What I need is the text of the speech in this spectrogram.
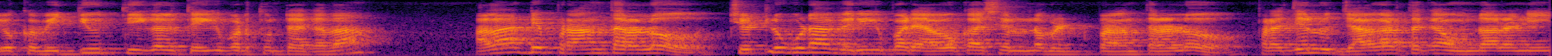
ఈ యొక్క విద్యుత్ తీగలు తెగిపడుతుంటాయి కదా. అలాంటి ప్రాంతాలలో చెట్లు కూడా విరిగిపడే అవకాశాలు ఉన్నటువంటి ప్రాంతాలలో ప్రజలు జాగ్రత్తగా ఉండాలని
